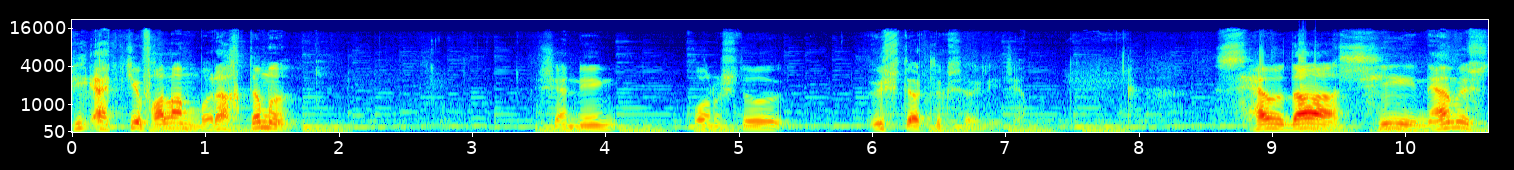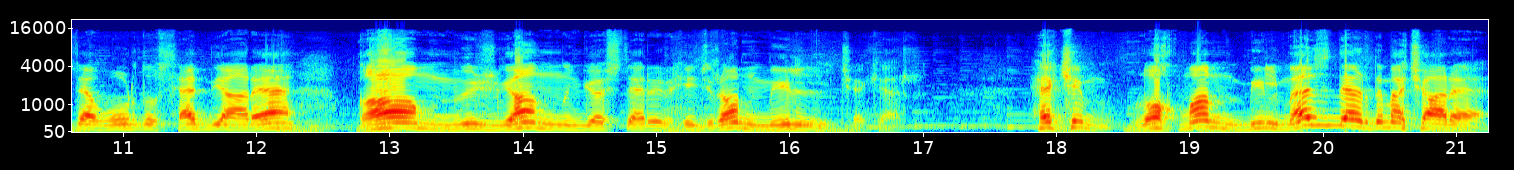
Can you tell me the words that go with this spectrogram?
Bir etki falan bıraktı mı? Şenliğin konuştuğu üç dörtlük söyleyeceğim. Sevda sinem üste vurdu sedyare, gam müjgan gösterir hicran mil çeker. Hekim Lokman bilmez derdime çare,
